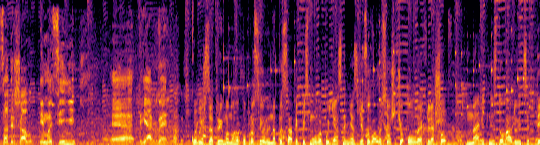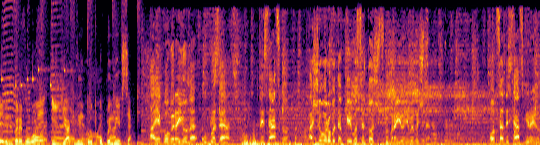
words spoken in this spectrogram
за державу емоційній, е, якби Коли ж затриманого попросили написати письмове пояснення, з'ясувалося, що Олег Ляшок навіть не здогадується, де він перебуває і як він тут опинився. А якого ви району УБД? Деснянського? А що ви робите в Києво-Святошинському районі, вибачте? Оце Деснянський район?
